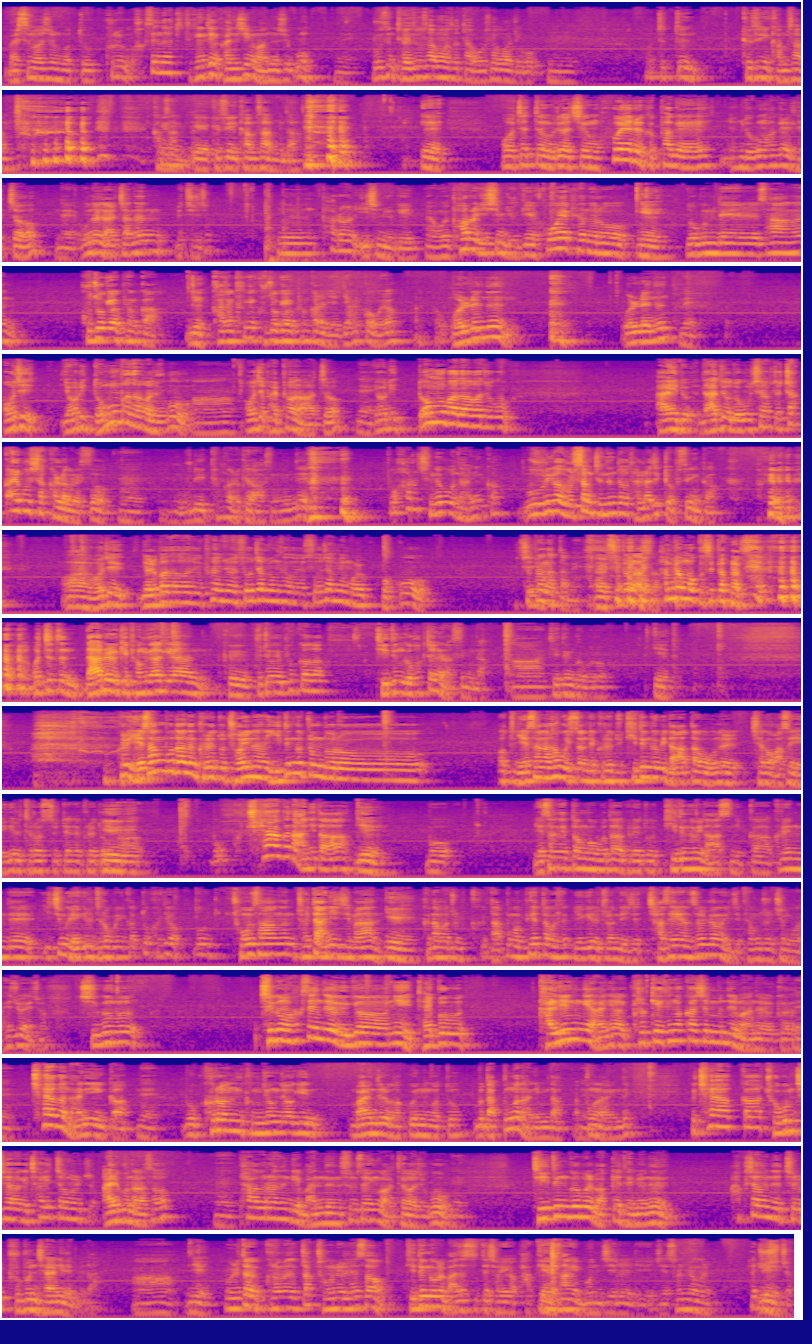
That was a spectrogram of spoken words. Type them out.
말씀하시는 것도 그리고 학생들한테 굉장히 관심이 많으시고 네. 무슨 대소 삼아서 다 오셔가지고 음, 어쨌든 교수님 감사합니다 감사합니다. 예 교수님 감사합니다 예 어쨌든 우리가 지금 호해를 급하게 좀 녹음하기로 됐죠 네, 오늘 날짜는 며칠이죠? 오늘 8월 26일 네, 오늘 8월 26일 호회 편으로 예 녹음될 사항은 구조개혁 평가. 예. 가장 크게 구조개혁 평가를 얘기할 거고요. 원래는 원래는 네. 어제 열이 너무 받아가지고 아, 어제 발표가 나왔죠. 네. 열이 너무 받아가지고 아예 노- 라디오 녹음 시작부터 쫙 깔고 시작하려 그랬어. 네. 우리 평가 이렇게 나왔었는데 뭐 하루 지내고 나니까 뭐 우리가 울상 짓는다고 달라질 게 없으니까. 아 어제 열 받아가지고 편의점에 소주 한 병 사가지고 소주 한 병 먹고 술병 났다며. 네, 술병 났어. 한 병 먹고 술병 났어. 어쨌든 나를 이렇게 병나게 한 그 부정의 평가가 D등급 확정이 났습니다. 아, D등급으로. 예. 그리고 예상보다는 그래도 저희는 한 2등급 정도로 어떤 예상을 하고 있었는데 그래도 D등급이 나왔다고 오늘 제가 와서 얘기를 들었을 때는 그래도 예. 아, 뭐 최악은 아니다. 예. 뭐 예상했던 것보다 그래도 D등급이 나왔으니까 그랬는데 이 친구 얘기를 들어보니까 또 그게 뭐 좋은 상황은 절대 아니지만 예. 그나마 좀 그 나쁜 건 피했다고 세- 얘기를 들었는데 이제 자세한 설명은 이제 병준 친구가 해줘야죠. 지금은 지금 학생들 의견이 대부분 갈리는 게 아니야 그렇게 생각하시는 분들이 많아요. 그 네, 최악은 아니니까 네, 뭐 그런 긍정적인 마인드를 갖고 있는 것도 뭐 나쁜 건 아닙니다. 나쁜 건 네. 아닌데 그 최악과 조금 최악의 차이점을 좀 알고 나서 네, 파악을 하는 게 맞는 순서인 것 같아가지고 네. D 등급을 맞게 되면은 학자원 대출 부분 제한이 됩니다. 아 예, 일단 그러면 쫙 정리를 해서 D등급을 맞았을 때 저희가 바뀌는 예. 사항이 뭔지를 이제 설명을 해주시죠.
